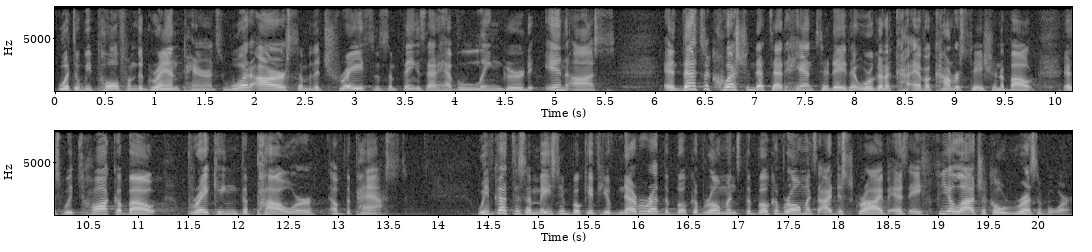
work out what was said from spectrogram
What did we pull from the grandparents? What are some of the traits and some things that have lingered in us? And that's a question that's at hand today that we're going to have a conversation about as we talk about breaking the power of the past. We've got this amazing book. If you've never read the book of Romans, the book of Romans I describe as a theological reservoir.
